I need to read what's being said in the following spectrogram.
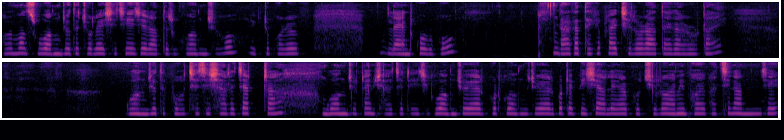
অলমোস্ট গুয়াংজোতে চলে এসেছি যে রাতের গুয়াংজো, একটু পরে ল্যান্ড করব। ঢাকা থেকে ফ্লাইট ছিল রাত এগারোটায়। গুয়াংজোতে পৌঁছেছে সাড়ে চারটা। গুয়াংজো টাইম সাড়ে চারটা এই যে গুয়াংজো এয়ারপোর্ট গুয়াংজো এয়ারপোর্টে বিশাল এয়ারপোর্ট ছিল। আমি ভয় পাচ্ছিলাম যে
